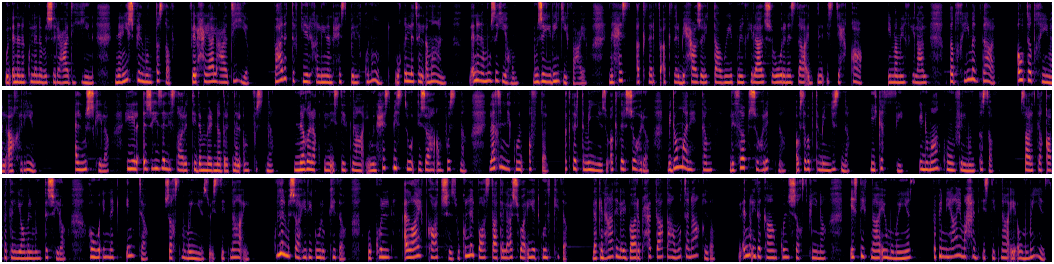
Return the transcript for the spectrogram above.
ولأننا كلنا بشر عاديين نعيش في المنتصف في الحياة العادية. فهذا التفكير يخلينا نحس بالقنوط وقلة الأمان لأننا مو زيهم. مو جيدين كفاية. نحس أكثر فأكثر بحاجة للتعويض من خلال شعورنا الزائد بالاستحقاق إما من خلال تضخيم الذات أو تضخيم الآخرين. المشكلة هي الأجهزة اللي صارت تدمر نظرتنا لأنفسنا. نغرق في الاستثناء ونحس بالسوء تجاه أنفسنا. لازم نكون أفضل أكثر تميز وأكثر شهرة بدون ما نهتم لسبب شهرتنا أو سبب تميزنا. يكفي إنه ما نكون في المنتصف. صارت ثقافة اليوم المنتشرة. هو إنك أنت شخص مميز واستثنائي. كل المشاهير يقولوا كذا وكل ال life coaches وكل البوستات العشوائية تقول كذا. لكن هذه العبارة بحد ذاتها متناقضة. لأنه إذا كان كل شخص فينا استثنائي ومميز ففي النهاية ما حد استثنائي أو مميز.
